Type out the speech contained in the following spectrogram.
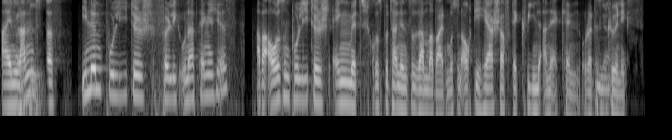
Ein Also- Land, das innenpolitisch völlig unabhängig ist, aber außenpolitisch eng mit Großbritannien zusammenarbeiten muss und auch die Herrschaft der Queen anerkennen oder des Ja. Königs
